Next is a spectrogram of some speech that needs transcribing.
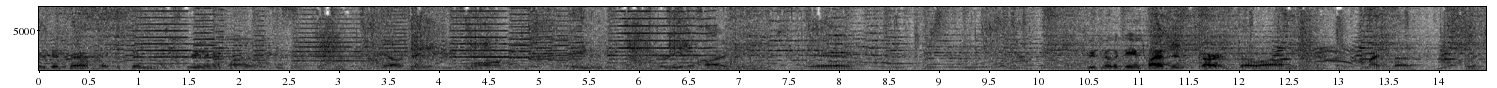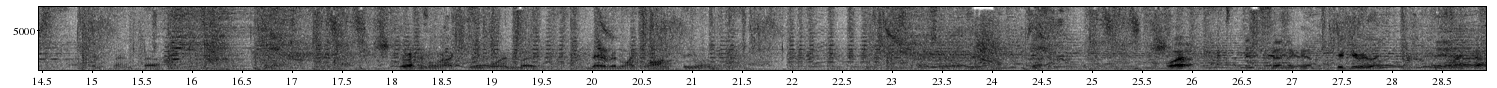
We did start at 6. It's been three and a half hours. We out here with these long three to five games. Yeah. To be fair, the game five didn't start until um my start with Vincent, so the rest of them were like three one, but they've been like long three one. What? I beat Finn again. Did you really? Yeah. Nice.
